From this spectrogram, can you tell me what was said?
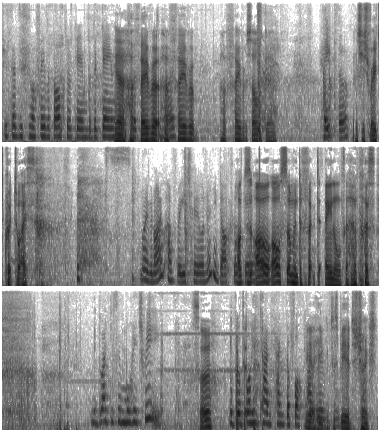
She said this is her favorite Dark Souls game, but the game Yeah, her favorite, her favorite, her favorite Souls game, hates her. and she's rage quit twice. Not even I have rage quit on any Dark Souls I'll game. just, I'll, I'll summon Defector Anal to help us. The black gives him more HP. So, But, but he can tank the fuck yeah, of he could just be a distraction.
